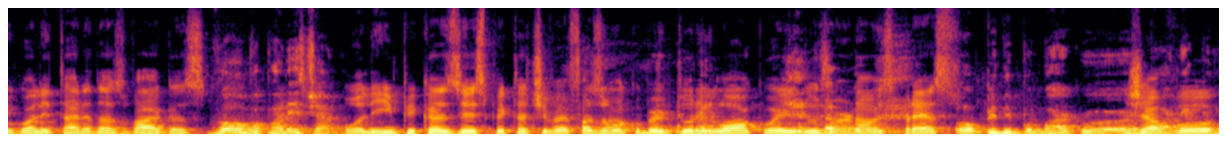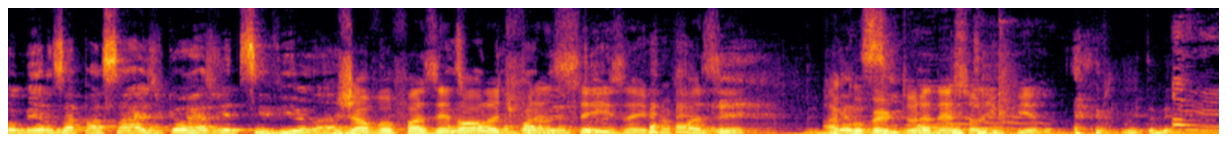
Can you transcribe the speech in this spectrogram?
igualitária das vagas Vamos para Paris, Tiago? olímpicas e a expectativa é fazer uma cobertura em loco aí do Jornal Expresso. Vamos pedir pro Marco Já pagar vou- pelo menos a passagem, porque o resto a gente se vira lá. Já vou fazendo Faz um aula de acampamento. francês aí pra fazer a Dia cobertura cinco, dessa? Olimpíada. Muito bem.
